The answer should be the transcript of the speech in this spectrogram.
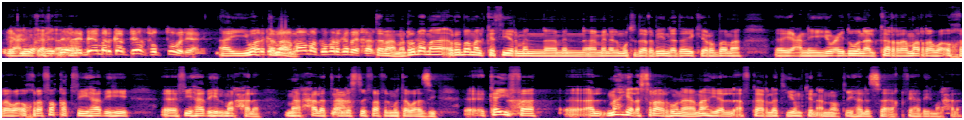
يعني بين مركبتين في الطول يعني أيوه مركبه تماما. أمامك ومركبه خلفك تماما ربما ربما الكثير من من من المتدربين لديك ربما يعني يعيدون الكرة مرة وأخرى وأخرى فقط في هذه في هذه المرحلة مرحلة نعم. الاصطفاف المتوازي كيف نعم. ما هي الأسرار هنا؟ ما هي الأفكار التي يمكن أن نعطيها للسائق في هذه المرحلة؟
